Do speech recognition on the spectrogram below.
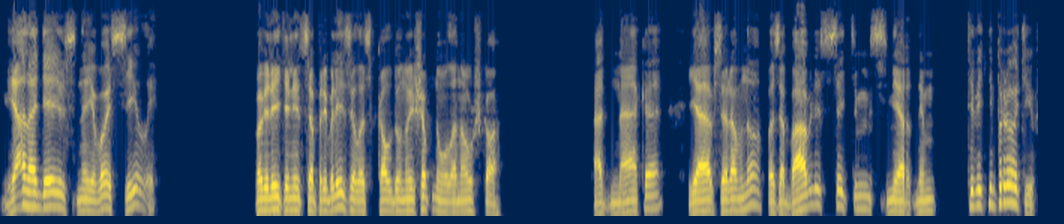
Я надеюсь на его силы. Повелительница приблизилась к колдуну и шепнула на ушко. — Однако я все равно позабавлюсь с этим смертным. Ты ведь не против?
